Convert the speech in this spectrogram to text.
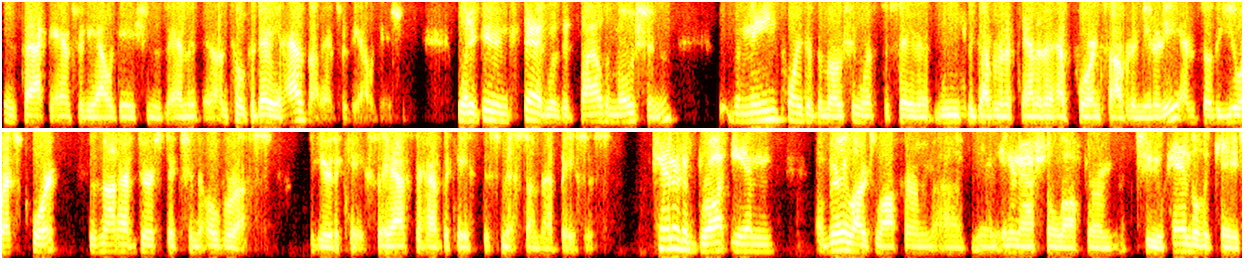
in fact, answer the allegations, and it, until today, it has not answered the allegations. What it did instead was it filed a motion. The main point of the motion was to say that we, the government of Canada, have foreign sovereign immunity, and so the U.S. court does not have jurisdiction over us to hear the case. They asked to have the case dismissed on that basis. Canada brought in a very large law firm, uh, an international law firm, to handle the case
